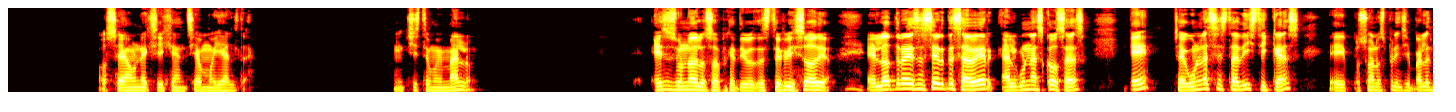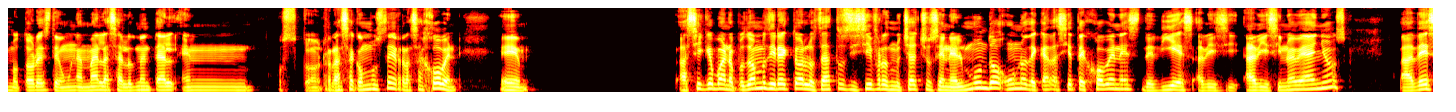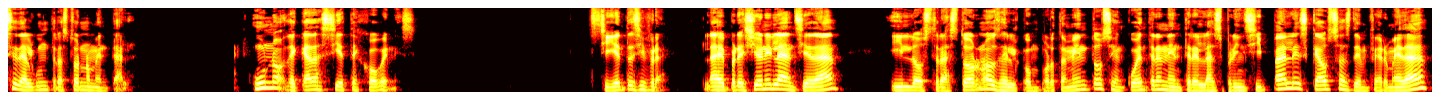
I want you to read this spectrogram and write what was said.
O sea, una exigencia muy alta. Un chiste muy malo. Ese es uno de los objetivos de este episodio. El otro es hacerte saber algunas cosas que, según las estadísticas, eh, pues son los principales motores de una mala salud mental en pues, raza como usted, raza joven. Eh, así que bueno, pues vamos directo a los datos y cifras, muchachos. En el mundo, uno de cada siete jóvenes de 10 a 19 años padece de algún trastorno mental. Uno de cada siete jóvenes. Siguiente cifra. La depresión y la ansiedad y los trastornos del comportamiento se encuentran entre las principales causas de enfermedad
